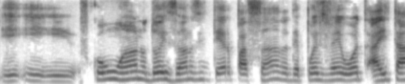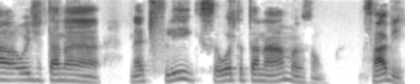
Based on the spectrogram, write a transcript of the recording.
E, e, e, ficou um ano, dois anos inteiro passando, depois veio outro. Aí tá, hoje tá na Netflix, outra tá na Amazon, sabe?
